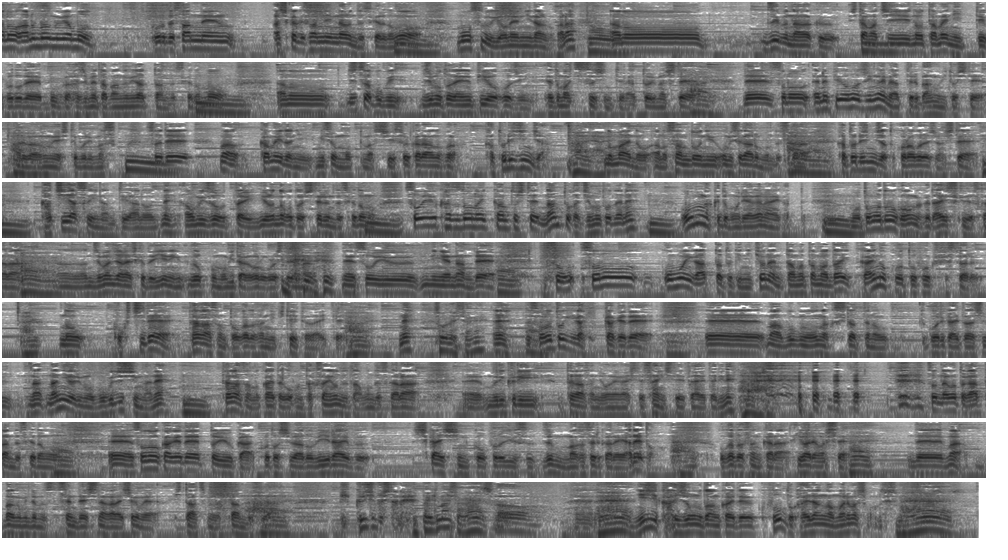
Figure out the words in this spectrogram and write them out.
のあの番組はもうこれで3年足掛け3年になるんですけれども、うん、もうすぐ4年になるのかな、うん、あのーずいぶん長く下町のためにっていうことで僕が始めた番組だったんですけども、うん、あの実は僕地元で NPO 法人江戸町通信っていうのをやっておりまして、はい、でその NPO 法人が今やってる番組としてあれは運営しております、はい、それで、まあ、亀戸に店も持ってますしそれからあのほら香取神社の前のあの参道にお店があるもんですから、はいはい、香取神社とコラボレーションして、うん、勝ちやすいなんていうあの、ね、お水を売ったりいろんなことをしてるんですけども、うん、そういう活動の一環としてなんとか地元でね、音楽で盛り上がらないかってもともと僕音楽大好きですから、はい、自慢じゃないですけど家に6本もギターがゴロゴロしてるような、ね、そういう人間なんで、はい、そその思いがあった時に去年たまたま第1回のコートフォークフェスティバルの告知で田川さんと岡田さんに来ていただいて、はい、ね。そうでしたね。ね、はい、その時がきっかけで、うん、えー、まあ、僕も音楽好きだってのをご理解いただしな何よりも僕自身がね、うん、田川さんの書いた5本たくさん読んでたもんですから、えー、無理くり田川さんにお願いしてサインしていただいたりね、はい。そんなことがあったんですけども、はい、えー、そのおかげでというか今年はロビーライブ司会進行プロデュース全部任せるからやれと、はい、岡田さんから言われまして、はい、でまあ番組でも宣伝しながら一生懸命人集めをしたんですが、びっくりしましたね。いっぱい来ましたね。そう、えー、ね、2時会場の段階でほとんど階段が生まれましたもんね。ね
